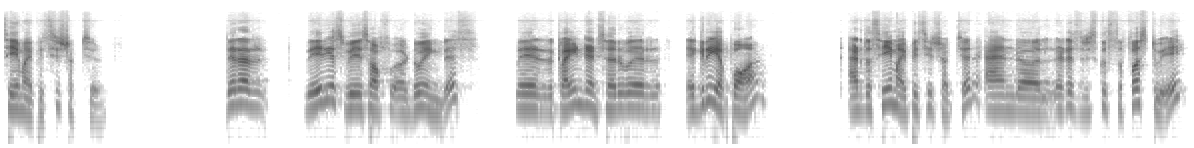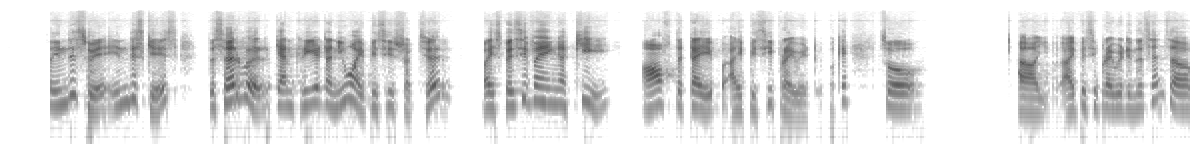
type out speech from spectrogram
same ipc structure. There are various ways of uh, doing this where the client and server agree upon at the same IPC structure and uh, let us discuss the first way. So in this way, in this case, the server can create a new IPC structure by specifying a key of the type IPC private. Okay, so uh, IPC private in the sense a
